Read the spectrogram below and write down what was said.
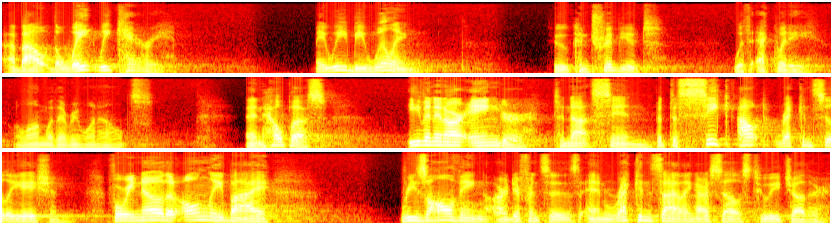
about the weight we carry. May we be willing to contribute with equity along with everyone else. And help us, even in our anger, to not sin, but to seek out reconciliation. For we know that only by resolving our differences and reconciling ourselves to each other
